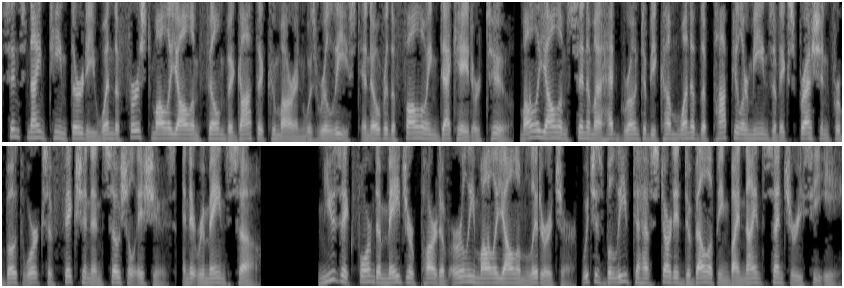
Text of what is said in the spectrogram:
Since 1930 when the first Malayalam film Vigatha Kumaran was released and over the following decade or two, Malayalam cinema had grown to become one of the popular means of expression for both works of fiction and social issues, and it remains so. Music formed a major part of early Malayalam literature, which is believed to have started developing by 9th century CE.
